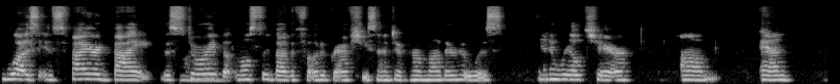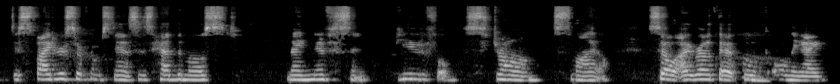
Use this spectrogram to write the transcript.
was inspired by the story, but mostly by the photograph she sent of her mother, who was in a wheelchair, um, and despite her circumstances, had the most magnificent, beautiful, strong smile. So I wrote that book. Only I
